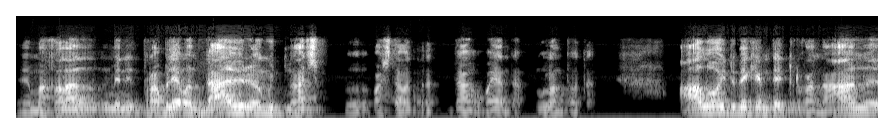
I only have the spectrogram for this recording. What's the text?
Макаланы менен проблеманын дагы бир өңүтүн ачып баштап атат дагы баяндап улантып атат ал ойду бекемдей турган аны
